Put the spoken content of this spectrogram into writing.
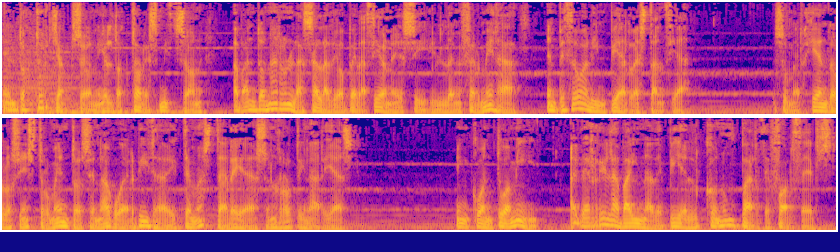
el doctor Jackson y el doctor Smithson abandonaron la sala de operaciones y la enfermera empezó a limpiar la estancia, sumergiendo los instrumentos en agua hervida y demás tareas rutinarias. En cuanto a mí, Agarré la vaina de piel con un par de forceps.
